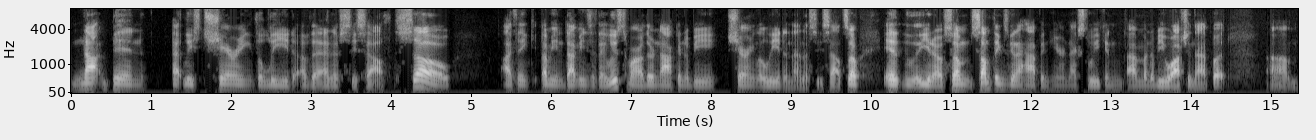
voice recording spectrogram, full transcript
not been at least sharing the lead of the NFC South. So I think I mean that means if they lose tomorrow they're not going to be sharing the lead in the NFC South. So it you know some something's going to happen here next week and I'm going to be watching that but um,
